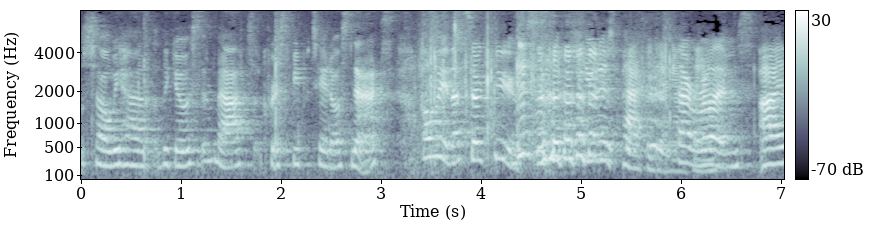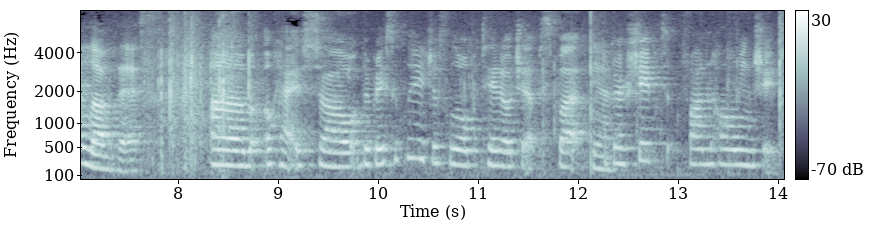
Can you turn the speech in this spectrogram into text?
So we have the Ghost and Bats crispy potato snacks. Oh wait, that's so cute. This is the cutest packaging. I That think. rhymes. I love this. Um, okay, so they're basically just little potato chips, but Yeah. they're shaped fun Halloween shapes.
